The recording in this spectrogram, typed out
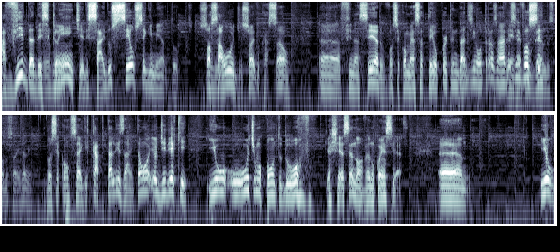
a vida desse uhum. cliente, ele sai do seu segmento, só uhum. saúde, só educação, uh, financeiro, você começa a ter oportunidades em outras áreas e, e você soluções ali. Você consegue capitalizar. Então eu diria que e o, o último ponto do ovo que achei essa nova, eu não conhecia essa. Uh, eu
